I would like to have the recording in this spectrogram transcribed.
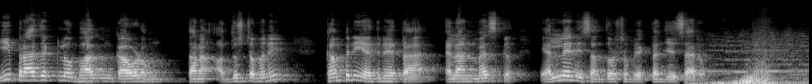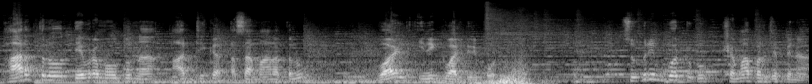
ఈ ప్రాజెక్టులో భాగం కావడం తన అదృష్టమని కంపెనీ అధినేత ఎలాన్ మస్క్ ఎల్లేని సంతోషం వ్యక్తం చేశారు. భారత్లో తీవ్రమవుతున్న ఆర్థిక అసమానతలు వరల్డ్ ఇన్ఈక్వాలిటీ రిపోర్ట్. సుప్రీంకోర్టుకు క్షమాపణ చెప్పిన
